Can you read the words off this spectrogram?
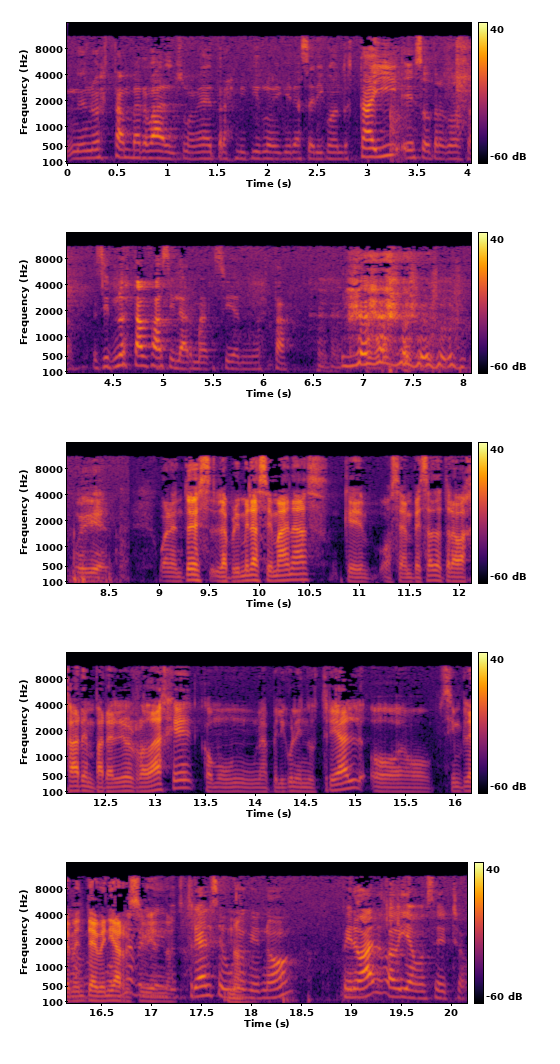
no es tan verbal su manera de transmitir lo que quiere hacer y cuando está ahí es otra cosa. Es decir, no es tan fácil armar si él no está. Muy bien. Bueno, entonces, las primeras semanas que, o sea, empezaste a trabajar en paralelo al rodaje como una película industrial o simplemente No, venía una película recibiendo. industrial seguro No. que no, pero algo habíamos hecho.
